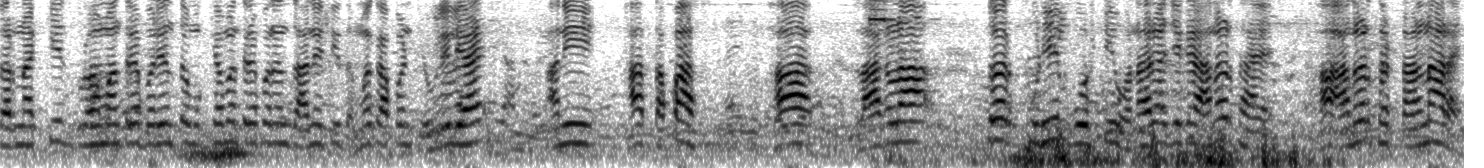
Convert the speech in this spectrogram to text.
तर नक्कीच गृहमंत्र्यापर्यंत मुख्यमंत्र्यापर्यंत जाण्याची धमक आपण ठेवलेली आहे. आणि हा तपास हा लागला तर पुढील गोष्टी होणाऱ्या जे काही अनर्थ आहे हा अनर्थ टाळणार आहे.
